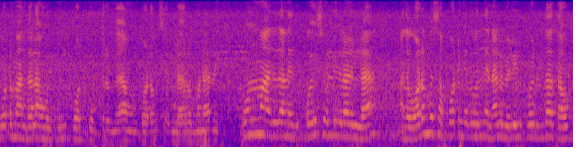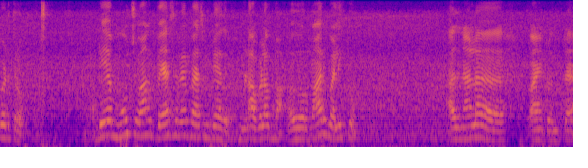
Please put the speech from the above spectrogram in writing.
கூட்டமாக இருந்தாலும் அவங்களுக்கு பில் போட்டு கொடுத்துருங்க. அவங்களுக்கு உடம்பு சரியில்லை. ரொம்ப நேரம் உண்மை அதுதானே. இது போய் சொல்லி இதெல்லாம் இல்லை. அந்த உடம்பு சப்போர்ட்டுங்கிறது வந்து என்னால் வெளியில் போயிருந்தால் தவப்பு எடுத்துரும். அப்படியே மூச்சு வாங்கி பேசுகிறே பேச முடியாது. ஃபுல்லாக அவ்வளோ அது ஒரு மாதிரி வலிக்கும். அதனால வாங்கிட்டு வந்துட்டேன்.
